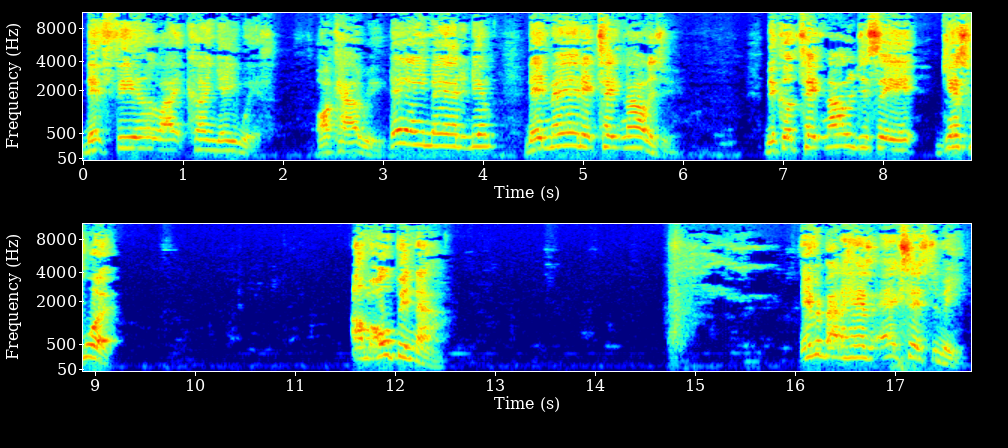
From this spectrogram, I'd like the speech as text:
that feel like Kanye West or Kyrie. They ain't mad at them. They mad at technology. Because technology said, guess what? I'm open now. Everybody has access to me.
